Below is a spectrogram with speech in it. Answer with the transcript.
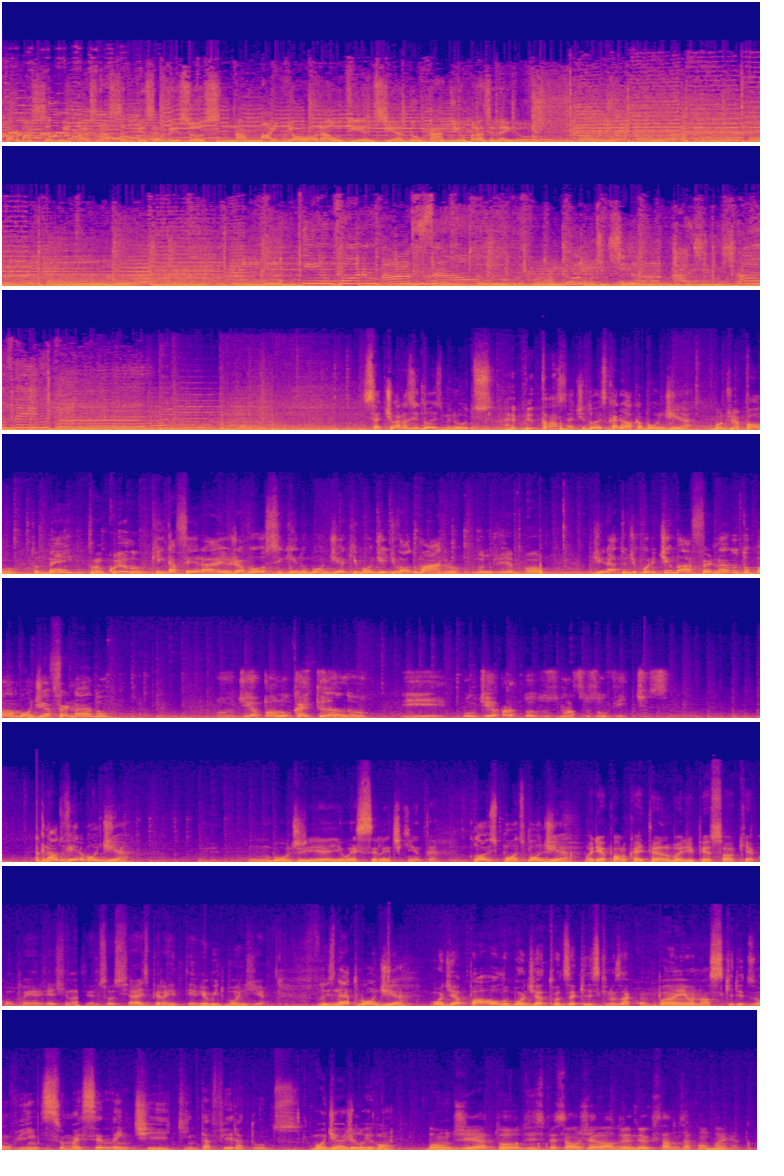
Informação e prestação de serviços na maior audiência do rádio brasileiro. 7 horas e 2 minutos. Repita. 7 e 2. Carioca, bom dia. Bom dia, Paulo. Tudo bem? Tranquilo? Quinta-feira, eu já vou seguindo o bom dia aqui. Bom dia, Divaldo Magro. Bom dia, Paulo. Direto de Curitiba, Fernando Tupan. Bom dia, Fernando. Bom dia, Paulo Caetano, e bom dia para todos os nossos ouvintes. Agnaldo Vieira, bom dia. Um bom dia e uma excelente quinta. Clóvis Pontes, bom dia. Bom dia, Paulo Caetano. Bom dia, pessoal que acompanha a gente nas redes sociais, pela Rede TV. Muito bom dia. Luiz Neto, bom dia. Bom dia, Paulo. Bom dia a todos aqueles que nos acompanham, nossos queridos ouvintes. Uma excelente quinta-feira a todos. Bom dia, Ângelo Rigon. Bom dia a todos, em especial o Geraldo Ineu que está nos acompanhando.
